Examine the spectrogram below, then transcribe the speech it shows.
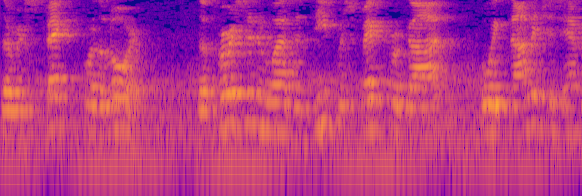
the respect for the Lord. The person who has a deep respect for God, who acknowledges Him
